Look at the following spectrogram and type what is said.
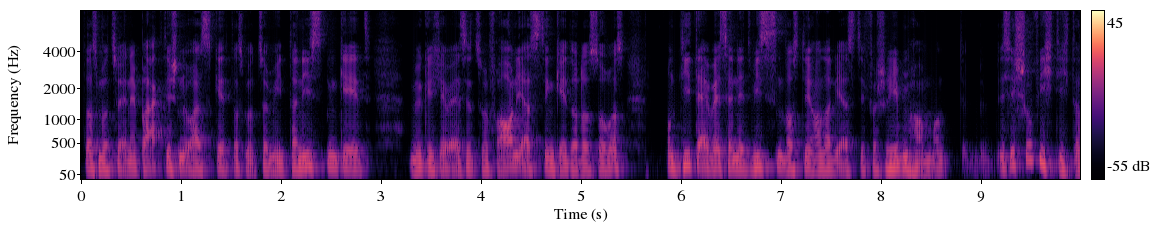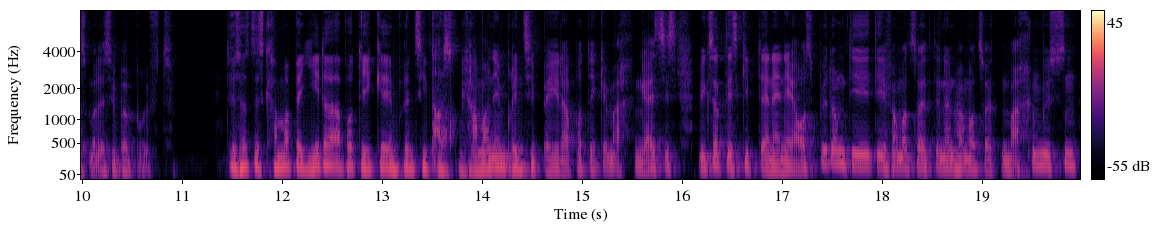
dass man zu einem praktischen Arzt geht, dass man zu einem Internisten geht, möglicherweise zur Frauenärztin geht oder sowas und die teilweise nicht wissen, was die anderen Ärzte verschrieben haben. Und es ist schon wichtig, dass man das überprüft. Das heißt, das kann man bei jeder Apotheke im Prinzip das machen? Das kann man im Prinzip bei jeder Apotheke machen. Ja, es ist, wie gesagt, es gibt eine, eine Ausbildung, die die Pharmazeutinnen und Pharmazeuten machen müssen.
